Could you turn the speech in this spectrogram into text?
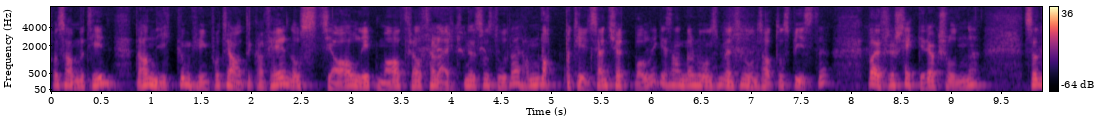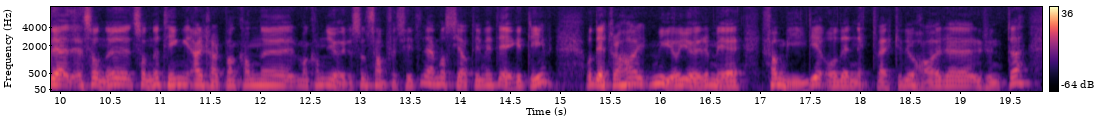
på samme tid da han gikk omkring på teaterkafeen og stjal litt mat fra tallerkenene som sto der. Han nappet til seg en kjøttbolle ikke sant, noen, mens noen satt og spiste, bare for å sjekke reaksjonene. Så det, sånne, sånne, ting er klart man kan, eh, man kan gjøre som samfunnsviter. Jeg må si at i mitt eget liv, og det tror jeg har mye å gjøre med familie og det nettverket du har eh, rundt deg,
